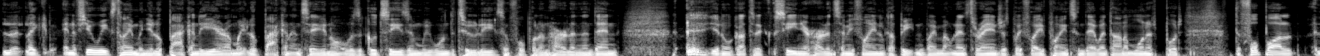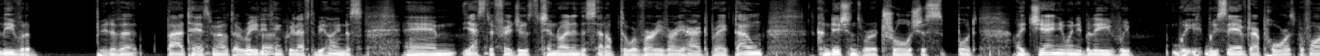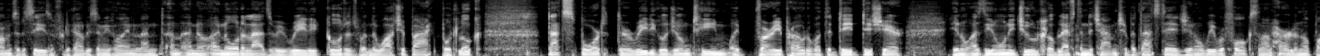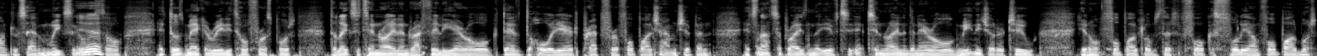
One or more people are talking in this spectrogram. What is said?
like in a few weeks time when you look back on the year I might look back on it and say you know it was a good season we won the two leagues in football and hurling and then you know got to the senior hurling semi-final got beaten by Mount Leinster Rangers by five points and they went on and won it but the football I leave with a bit of a bad taste in my mouth. I really okay. think we left it behind us. Um, yes, the fair juice, the Tinryland, the setup, they were very, very hard to break down. Conditions were atrocious, but I genuinely believe we we, we saved our poorest performance of the season for the county semi final, and, and I know I know the lads will be really gutted when they watch it back. But look, that sport, they're a really good young team. I'm very proud of what they did this year. You know, as the only dual club left in the championship at that stage, you know, we were focusing on hurling up until seven weeks ago, yeah. so it does make it really tough for us. But the likes of Tinryland, Rathvilly, Éire Óg, they've the whole year to prep for a football championship, and it's not surprising that you've T- Tinryland and Éire meeting each other too. You know, football clubs that focus fully on football. But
